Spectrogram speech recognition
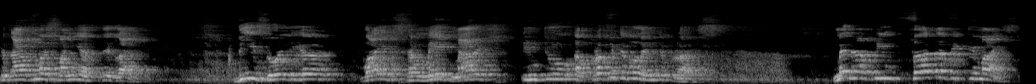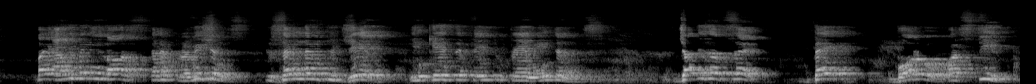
with as much money as they like. These gold digger wives have made marriage into a profitable enterprise. Men have been further victimized by alimony laws that have provisions to send them to jail in case they fail to pay maintenance. Judges have said, beg, borrow, or steal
